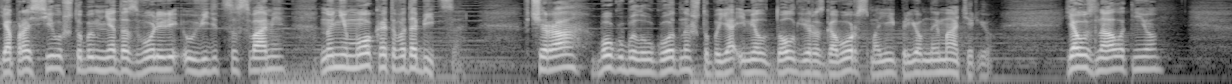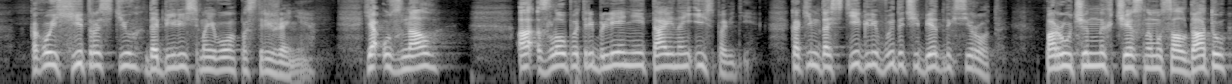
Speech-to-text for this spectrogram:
Я просил, чтобы мне дозволили увидеться с вами, но не мог этого добиться. Вчера Богу было угодно, чтобы я имел долгий разговор с моей приемной матерью. Я узнал от нее, какой хитростью добились моего пострижения. Я узнал о злоупотреблении тайной исповеди, каким достигли выдачи бедных сирот, порученных честному солдату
